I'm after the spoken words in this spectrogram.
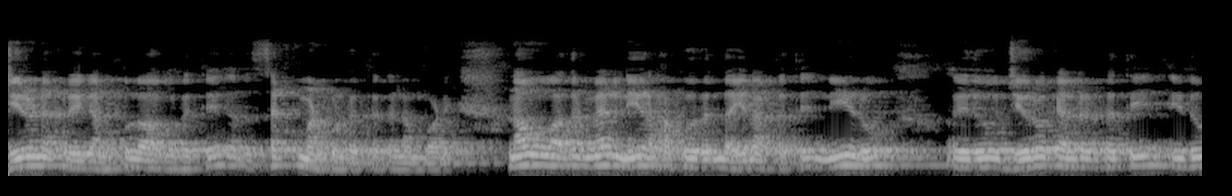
ಜೀರ್ಣಕ್ರಿಯೆಗೆ ಅನುಕೂಲ ಆಗೋ ರೀತಿಯಾಗಿ ಅದು ಸೆಟ್ ಮಾಡ್ಕೊಂಡಿರ್ತೈತೆ ನಮ್ಮ ಬಾಡಿ ನಾವು ಅದ್ರ ಮೇಲೆ ನೀರು ಹಾಕೋದ್ರಿಂದ ಏನಾಗ್ತೈತಿ, ನೀರು ಇದು ಜೀರೋ ಕ್ಯಾಲರಿ ಇರ್ತೈತಿ, ಇದು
